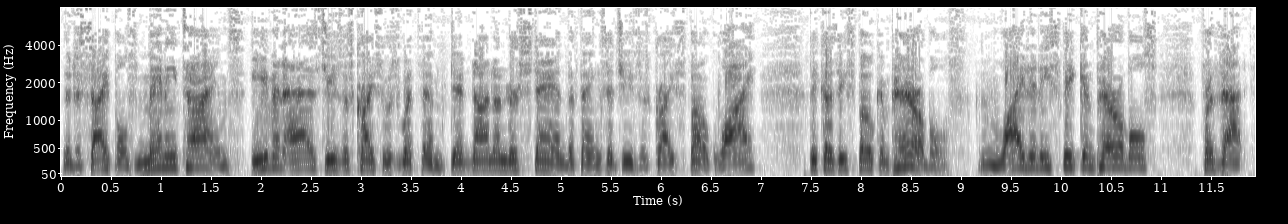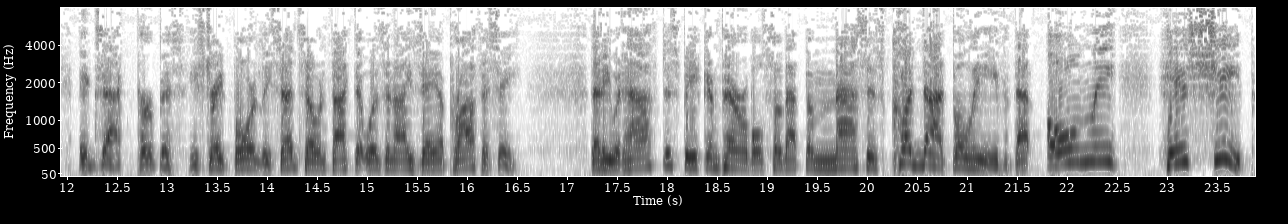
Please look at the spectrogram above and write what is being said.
The disciples many times, even as Jesus Christ was with them, did not understand the things that Jesus Christ spoke. Why? Because he spoke in parables. And why did he speak in parables? For that exact purpose. He straightforwardly said so. In fact, it was an Isaiah prophecy that he would have to speak in parables so that the masses could not believe, that only his sheep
